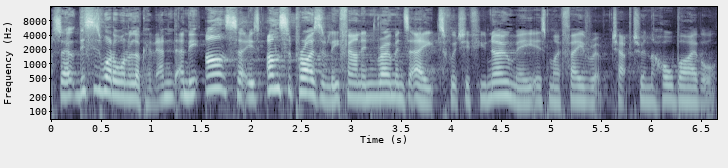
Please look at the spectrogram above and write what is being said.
So, this is what I want to look at. And, and, the answer is unsurprisingly found in Romans 8, which, if you know me, is my favorite chapter in the whole Bible.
